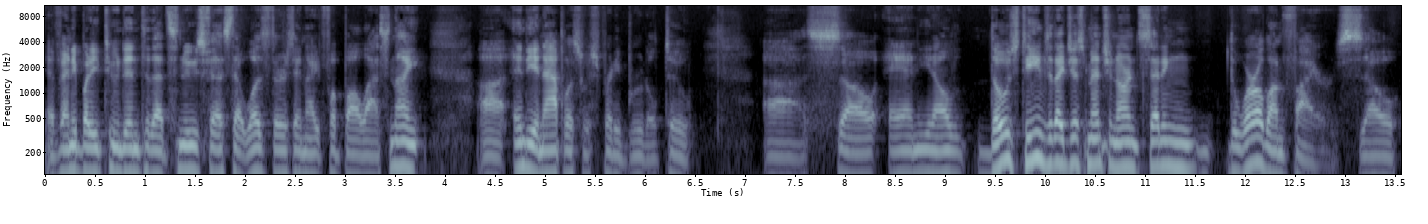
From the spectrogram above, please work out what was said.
if anybody tuned into that snooze fest that was Thursday night football last night, uh, Indianapolis was pretty brutal too. Uh, so, and you know, those teams that I just mentioned aren't setting the world on fire. So,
